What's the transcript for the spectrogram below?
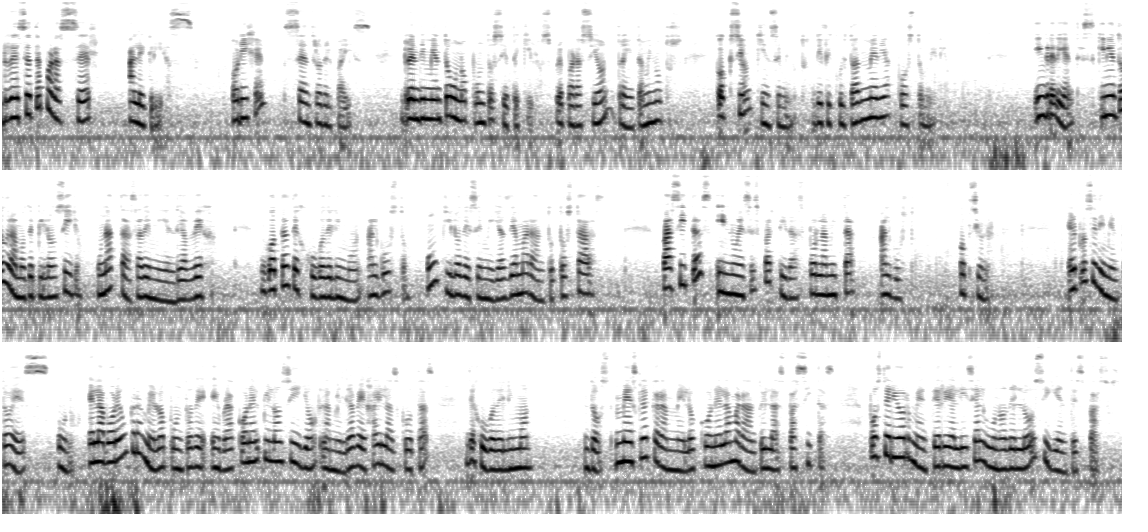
Receta para hacer alegrías. Origen, centro del país. Rendimiento 1.7 kilos. Preparación 30 minutos. Cocción 15 minutos. Dificultad media, costo medio. Ingredientes. 500 gramos de piloncillo. Una taza de miel de abeja. Gotas de jugo de limón al gusto. Un kilo de semillas de amaranto tostadas. Pasitas y nueces partidas por la mitad al gusto. Opcional. El procedimiento es 1. Elabore un caramelo a punto de hebra con el piloncillo, la miel de abeja y las gotas de jugo de limón. 2. Mezcle el caramelo con el amaranto y las pasitas. Posteriormente realice alguno de los siguientes pasos.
